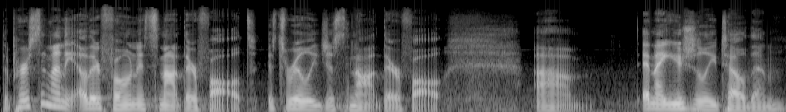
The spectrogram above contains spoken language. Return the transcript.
the person on the other phone, it's not their fault. It's really just not their fault. Um, and I usually tell them,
